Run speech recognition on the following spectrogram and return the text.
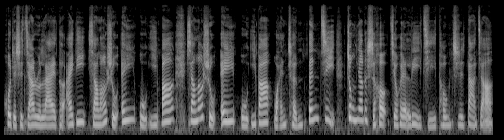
或者是加入 Light ID 小老鼠 A 五一八小老鼠 A 五一八完成登记，重要的。时候就会立即通知大家，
